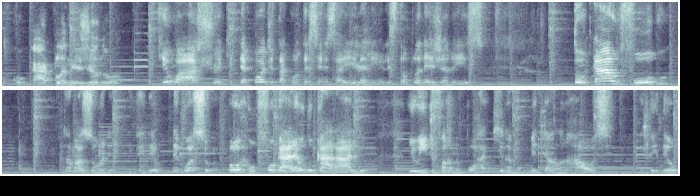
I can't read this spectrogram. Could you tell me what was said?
no cocar, planejando. O que eu acho é que até pode estar acontecendo isso aí, Lelinho. Eles estão planejando isso. Tocaram fogo na Amazônia, entendeu? Negócio, porra, um fogaréu do caralho. E o índio falando, porra, aqui nós vamos meter uma lan house, entendeu?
